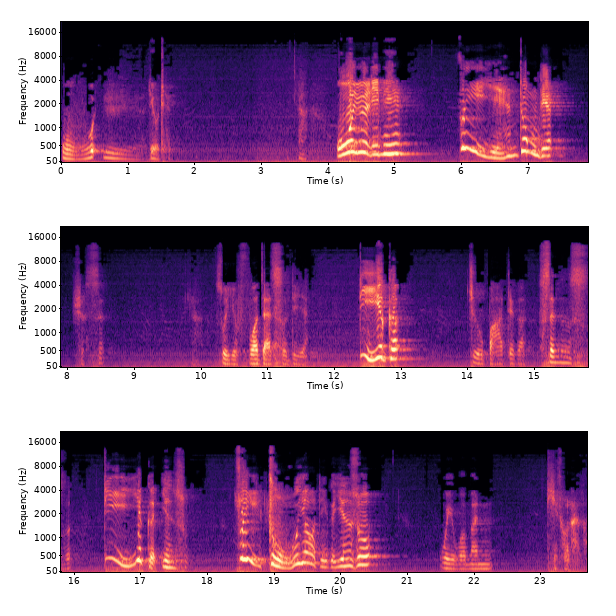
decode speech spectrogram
五欲六尘啊！五欲里面最严重的是色！所以佛在此地啊，第一个就把这个生死第一个因素、最主要的一个因素为我们提出来了。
